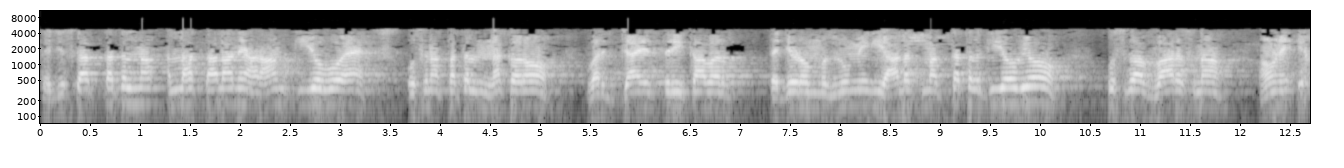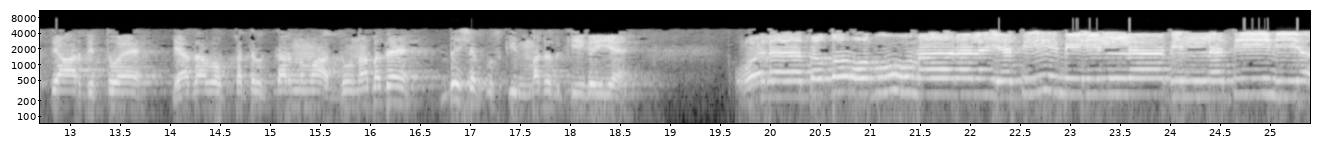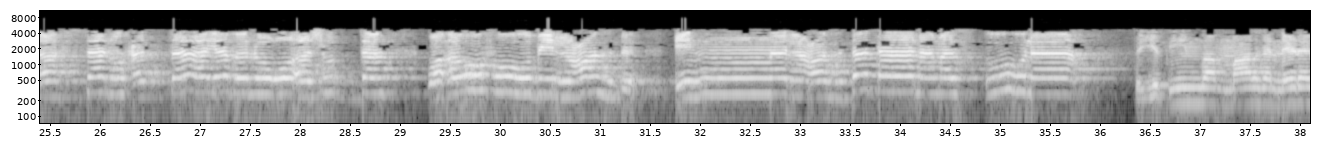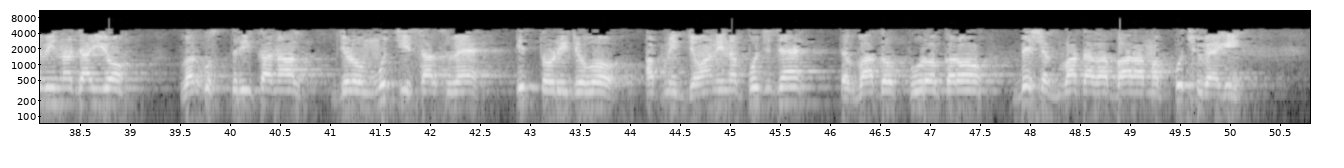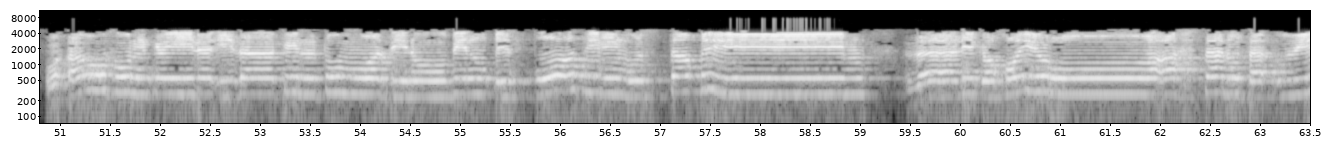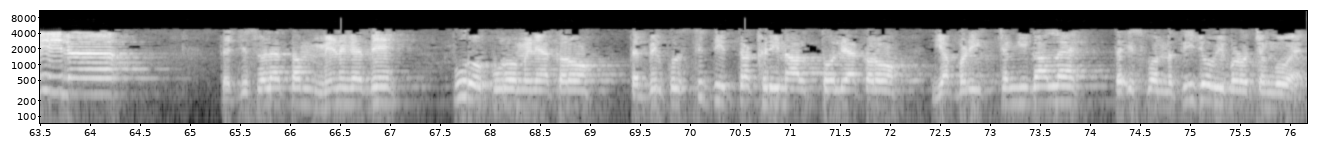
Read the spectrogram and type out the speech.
کہ جس کا قتل نہ اللہ تعالیٰ نے حرام کیو وہ ہے، اس نہ قتل نہ کرو۔ ور جائز طریقہ ور تے جڑو مظلومی کی حالت میں قتل کیو گیو، اس کا وارث نہ انہیں اختیار دیتو ہے۔ لہذا وہ قتل کرن میں حدوں نہ بدے، بے شک اس کی مدد کی گئی ہے۔ ولا تقربوا مال اليتيم إلا بالتي هي أحسن حتى يبلغ أشده وأوفوا بالعهد إن العهد كان مسؤولا تو یتیم کا مال کے نیڑے بھی نہ جائیو، ور اس طریقہ نال جڑو مچی سرس وے، اس توڑی جو وہ اپنی جوانی نہ پوچھ جائے تو وعدو پورو کرو، بے شک وعدہ کا بارہ میں پوچھ وے گی۔ وأوفوا الكيل إذا كلتم وزنوا بالقسطاس المستقيم ذلك خير وأحسن تأويلا تو جس ویلے تم مین گئے دیں پورو پورو منیا کرو تو بالکل سدھی ترکھڑی نال تولیا کرو، یا بڑی چنگی گال ہے تو اس کو نتیجو بھی بڑو چنگو ہے۔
